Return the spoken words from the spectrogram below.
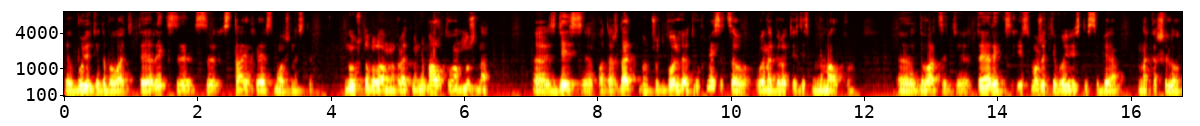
Э, будете добывать TRX с 100 EHS мощности. Ну, чтобы вам набрать минималку, вам нужно здесь э, подождать ну, чуть более двух месяцев. Вы наберете здесь минималку 20 э, TRX и сможете вывести себе на кошелек.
